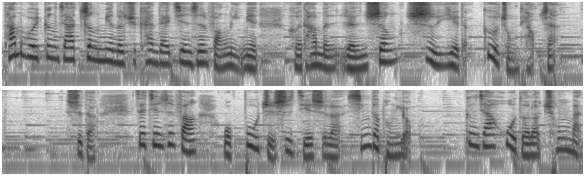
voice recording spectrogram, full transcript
他们会更加正面的去看待健身房里面和他们人生事业的各种挑战。是的，在健身房，我不只是结识了新的朋友，更加获得了充满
